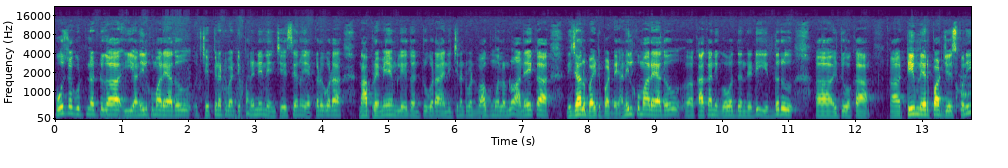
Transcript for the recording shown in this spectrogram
పూచగుట్టినట్టుగా ఈ అనిల్ కుమార్ యాదవ్ చెప్పినటువంటి పనిని నేను చేశాను. ఎక్కడ కూడా నా ప్రమేయం లేదంటూ కూడా ఆయన ఇచ్చినటువంటి వాగ్మూలంలో అనేక నిజాలు బయటపడ్డాయి. అనిల్ కుమార్ యాదవ్ కాకాని గోవర్ధన్ రెడ్డి ఇద్దరు ఇటు ఒక టీంను ఏర్పాటు చేసుకొని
